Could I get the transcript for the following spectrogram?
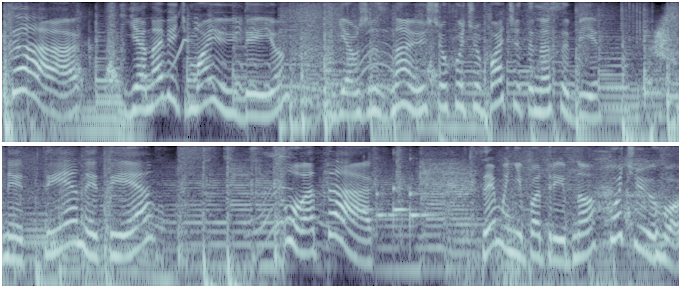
Так, я навіть маю ідею. Я вже знаю, що хочу бачити на собі. Не те, не те. О, так. Це мені потрібно. Хочу його.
